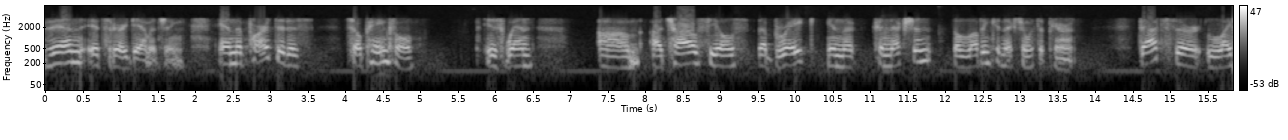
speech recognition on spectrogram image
then it's very damaging. And the part that is so painful is when um, a child feels the break in the connection, the loving connection with the parent. That's their life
